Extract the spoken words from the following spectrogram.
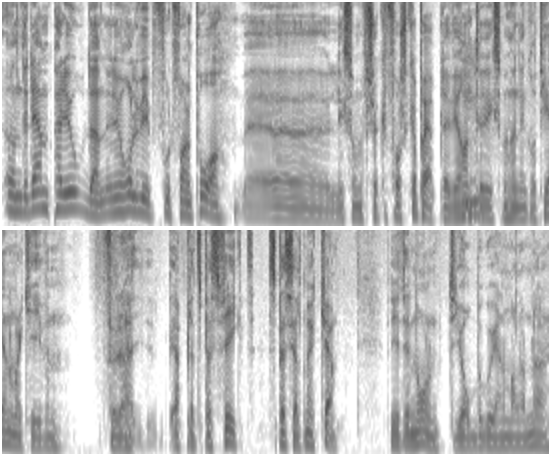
Under den perioden, nu håller vi fortfarande på eh, liksom försöker forska på äpplet. Vi har Mm. inte liksom hunnit gått igenom arkiven för äpplet specifikt, speciellt mycket. Det är ett enormt jobb att gå igenom alla de där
